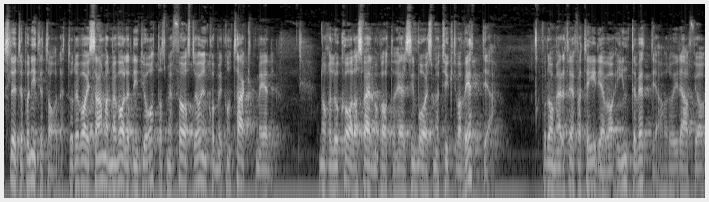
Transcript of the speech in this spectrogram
slutet på 90-talet. Och det var i samband med valet 98 som jag första gången kom i kontakt med några lokala Sverigedemokrater i Helsingborg som jag tyckte var vettiga. För de jag hade träffat tidigare var inte vettiga. Och det är därför jag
